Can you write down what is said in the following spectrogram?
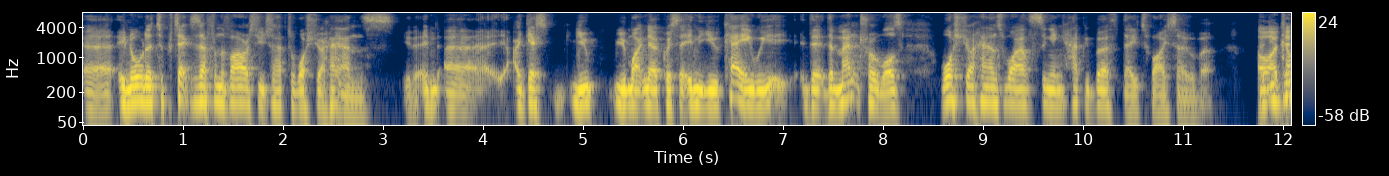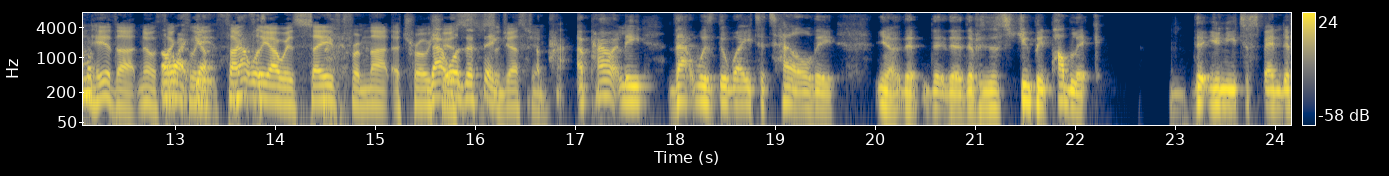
uh, in order to protect yourself from the virus, you just have to wash your hands. You know, in, uh, I guess you you might know, Chris, that in the UK, we the, the mantra was wash your hands while singing "Happy Birthday" twice over. Oh, I didn't hear that. No, thankfully, right, yeah, thankfully, was, I was saved from that atrocious that was a thing. suggestion. apparently, that was the way to tell the, you know, the the, the the, the stupid public that you need to spend a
